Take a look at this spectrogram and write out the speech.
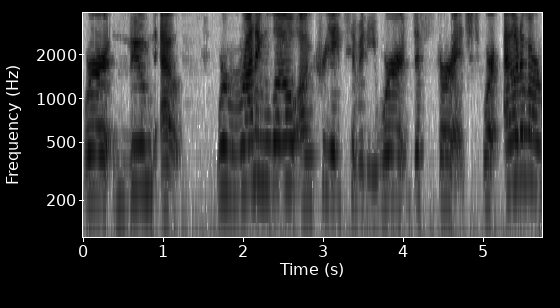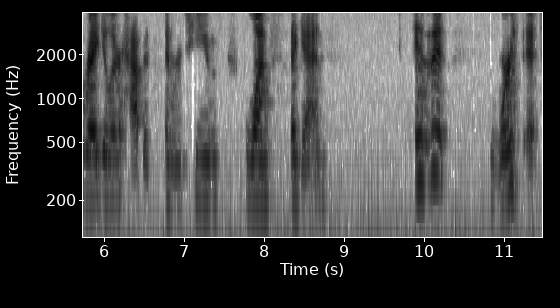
We're zoomed out. We're running low on creativity. We're discouraged. We're out of our regular habits and routines once again. Is it worth it?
